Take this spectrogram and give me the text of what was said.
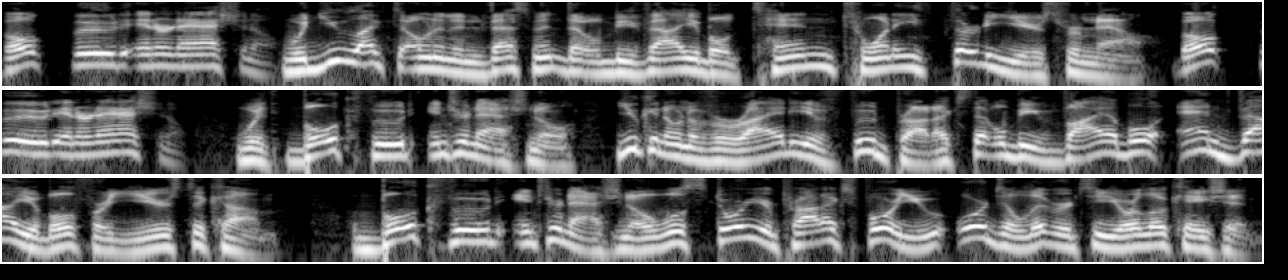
Bulk Food International. Would you like to own an investment that will be valuable 10, 20, 30 years from now? Bulk Food International. With Bulk Food International, you can own a variety of food products that will be viable and valuable for years to come. Bulk Food International will store your products for you or deliver to your location.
